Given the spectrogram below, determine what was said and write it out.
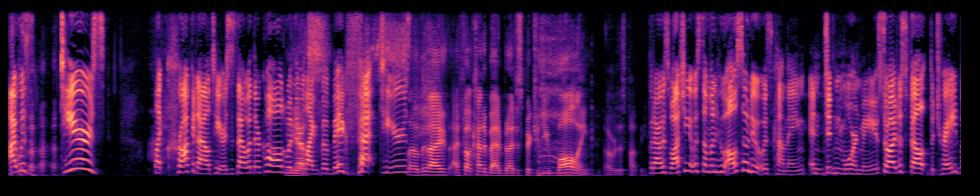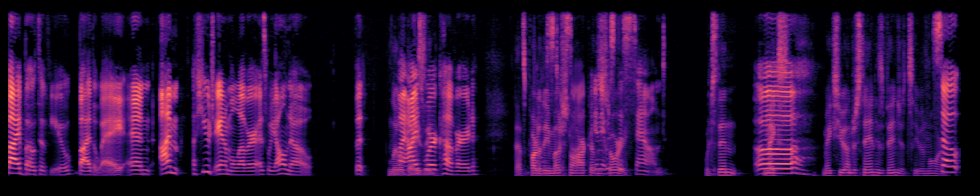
I was tears, like crocodile tears. Is that what they're called when they're like the big fat tears? so then I, I felt kind of bad, but I just pictured you bawling over this puppy. But I was watching it with someone who also knew it was coming and didn't warn me. So I just felt betrayed by both of you, by the way. And I'm a huge animal lover, as we all know. But Little my eyes were covered. That's part of the emotional it. arc of and the it story, was the sound. which then Ugh. makes makes you understand his vengeance even more. So,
